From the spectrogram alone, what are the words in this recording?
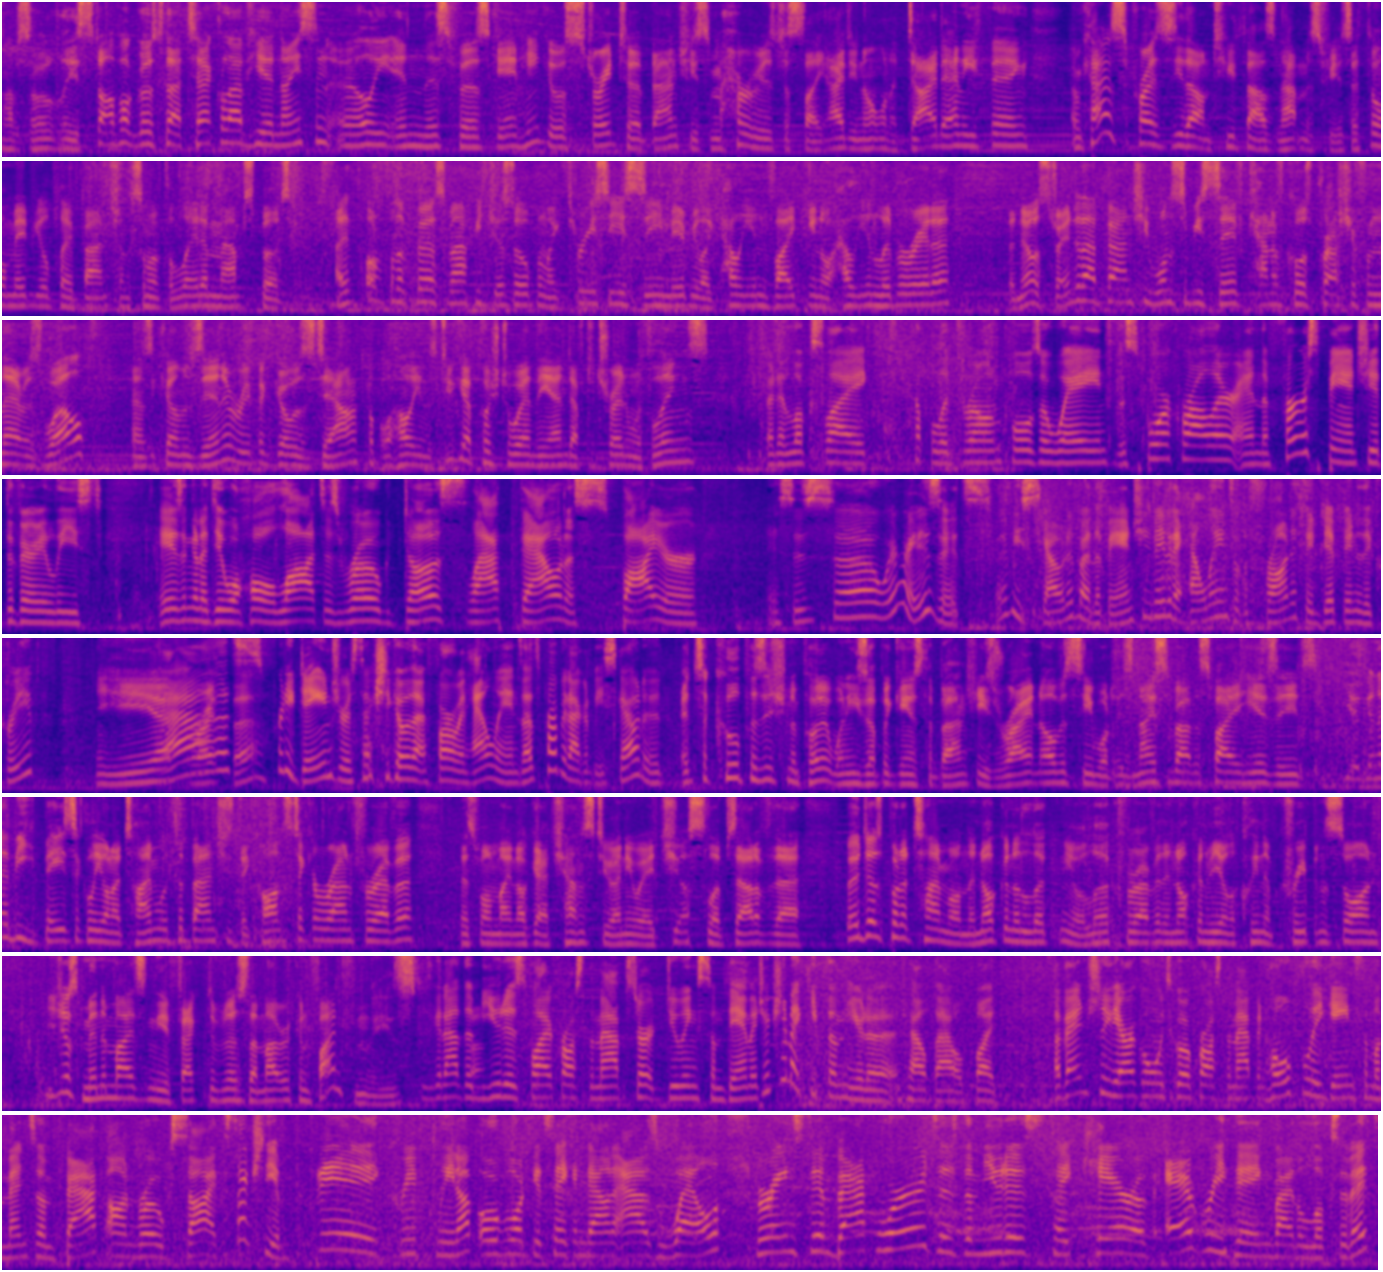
Absolutely. Starport goes to that tech lab here nice and early in this first game. He goes straight to a Banshee. So Maru is just like, I do not want to die to anything. I'm kind of surprised to see that on 2000 Atmospheres. I thought maybe you'll play Banshee on some of the later maps, but I thought for the first map he just opened like 3CC, maybe like Hellion Viking or Hellion Liberator. But no, straight into that Banshee, wants to be safe, can of course pressure from there as well. As he comes in, a Reaper goes down. A couple Hellions do get pushed away in the end after trading with Lings. But it looks like a couple of drone pulls away into the Spore Crawler, and the first Banshee, at the very least, isn't going to do a whole lot as Rogue does slap down a Spire. This is, uh, where is it? Maybe scouted by the Banshees? Maybe the Hellions at the front if they dip into the creep? Yeah, right that's there. pretty dangerous to actually go that far with Hellions. That's probably not going to be scouted. It's a cool position to put it when he's up against the Banshees, right? And obviously what is nice about the Spire here is it's, you're going to be basically on a time with the Banshees. They can't stick around forever. This one might not get a chance to anyway. It just slips out of there. But it does put a timer on. They're not going to look, you know, lurk forever. They're not going to be able to clean up creep and so on. You're just minimizing the effectiveness that Maru can find from these. He's going to have the Mutas fly across the map, start doing some damage. Actually, might keep them here to help out, but Eventually, they are going to go across the map and hopefully gain some momentum back on Rogue's side. This is actually a big creep cleanup. Overlord gets taken down as well. Marine stim backwards as the Mutas take care of everything by the looks of it.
